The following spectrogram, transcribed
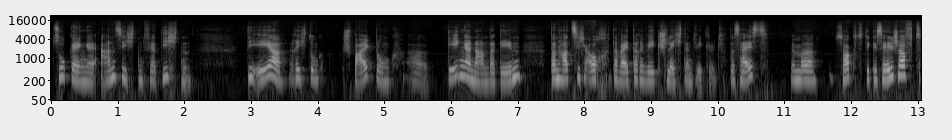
Zugänge, Ansichten verdichten, die eher Richtung Spaltung äh, gegeneinander gehen, dann hat sich auch der weitere Weg schlecht entwickelt. Das heißt, wenn man sagt, die Gesellschaft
